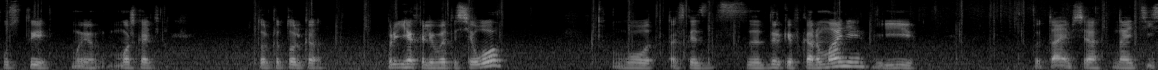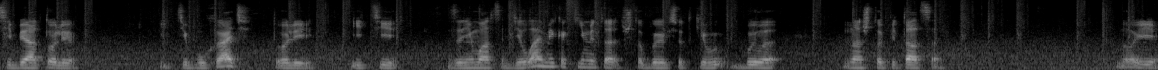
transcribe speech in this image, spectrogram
пусты. Мы, можно сказать, только-только приехали в это село. Вот, так сказать, с дыркой в кармане. И пытаемся найти себя то ли идти бухать, то ли идти заниматься делами какими-то, чтобы все-таки было на что питаться. Ну и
